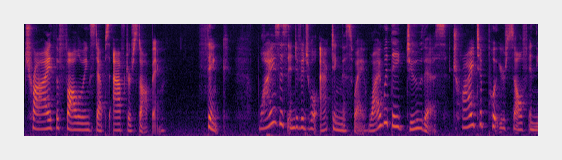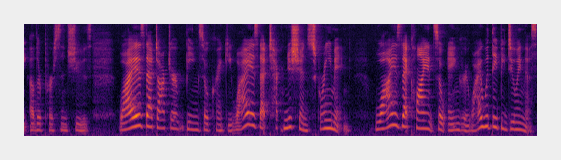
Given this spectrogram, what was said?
try the following steps after stopping. Think. Why is this individual acting this way? Why would they do this? Try to put yourself in the other person's shoes. Why is that doctor being so cranky? Why is that technician screaming? Why is that client so angry? Why would they be doing this?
